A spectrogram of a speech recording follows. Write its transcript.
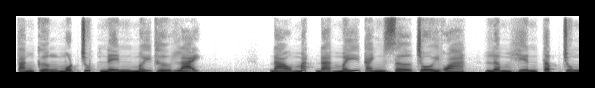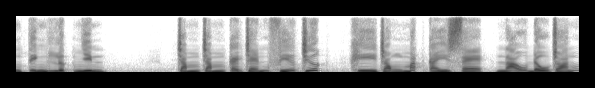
tăng cường một chút nên mới thử lại. Đảo mắt đã mấy canh giờ trôi qua. Lâm Hiên tập trung tinh lực nhìn. Chăm chăm cái chén phía trước. Khi trong mắt cay xè, não đầu choáng.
